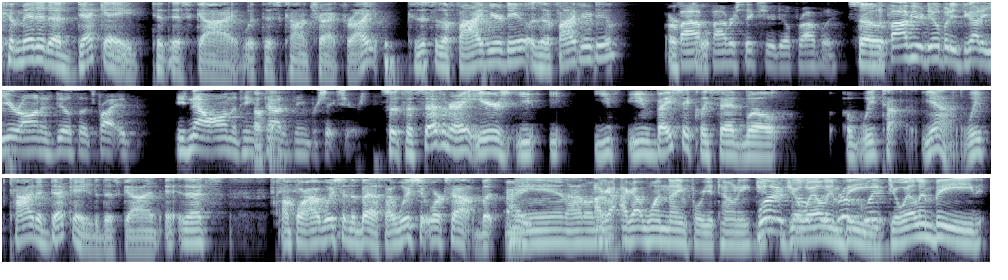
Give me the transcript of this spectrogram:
committed a decade to this guy with this contract, right? Because this is a five year deal. Is it a five year deal or five, four? five or six year deal, probably. So It's a five year deal, but he's got a year on his deal, so it's probably it, He's now on the team, Okay. tied the team for six years. So it's a seven or eight years. You you you, you basically said, well, we ti yeah we tied a decade to this guy, and that's I'm for. I wish him the best. I wish it works out, but Hey, man, I don't know. I got I got one name for you, Tony. Jo- Well, so, Joel but real Embiid. quick- Joel Embiid.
